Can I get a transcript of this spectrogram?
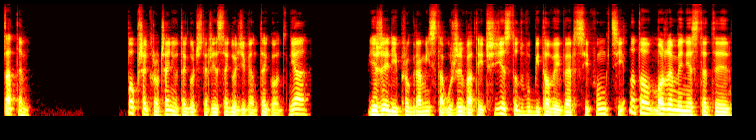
Zatem po przekroczeniu tego 49 dnia jeżeli programista używa tej 32-bitowej wersji funkcji, no to możemy niestety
